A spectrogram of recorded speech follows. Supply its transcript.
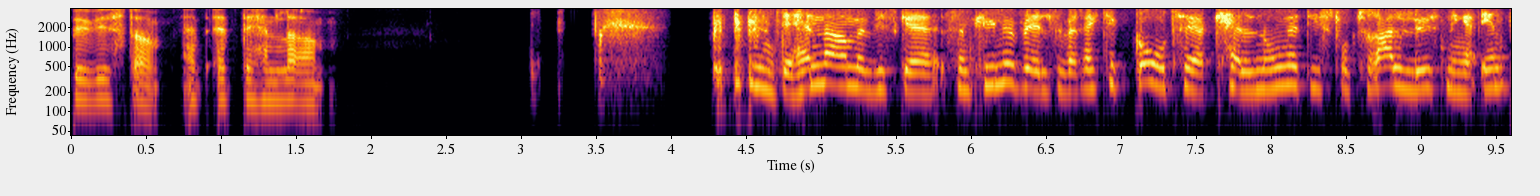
bevidst om, at, at det handler om? Det handler om, at vi skal som klimabevægelse være rigtig god til at kalde nogle af de strukturelle løsninger ind.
